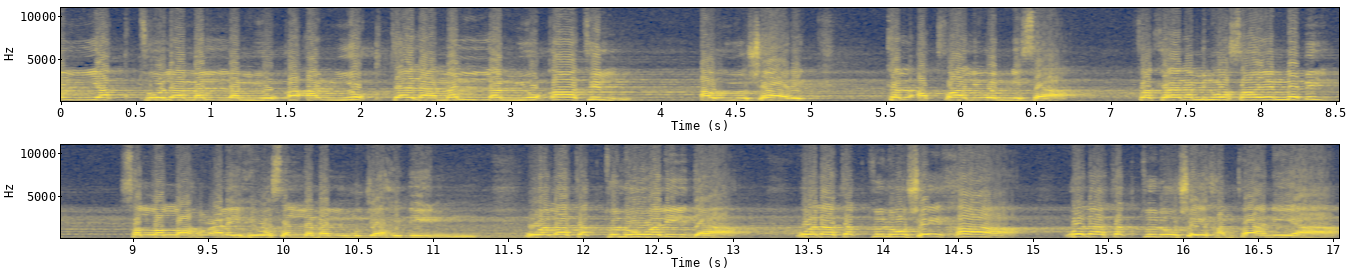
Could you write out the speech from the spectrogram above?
أن يقتل من لم يق... أن يقتل من لم يقاتل أو يشارك كالأطفال والنساء. فكان من وصايا النبي صلى الله عليه وسلم للمجاهدين ولا تقتلوا وليدا ولا تقتلوا شيخا ولا تقتلوا شيخا ثانيا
